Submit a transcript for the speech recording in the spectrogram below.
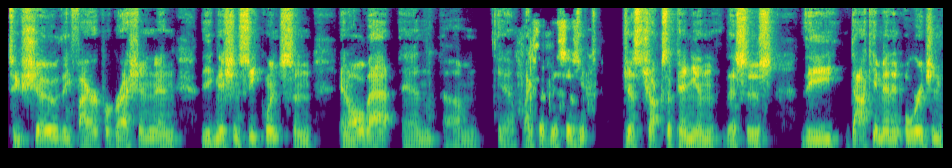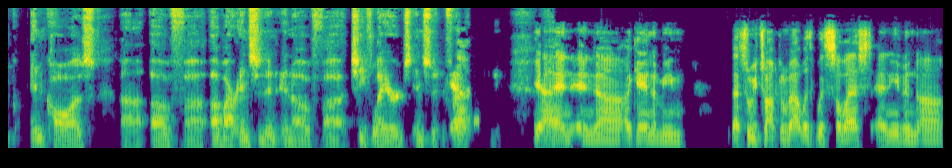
to show the fire progression and the ignition sequence and and all that. And um, you know, like I said, this isn't just Chuck's opinion. This is the documented origin and cause uh, of uh, of our incident and of uh, Chief Laird's incident. yeah, yeah, uh, and and uh, again, I mean, that's what we talked about with with Celeste and even uh,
